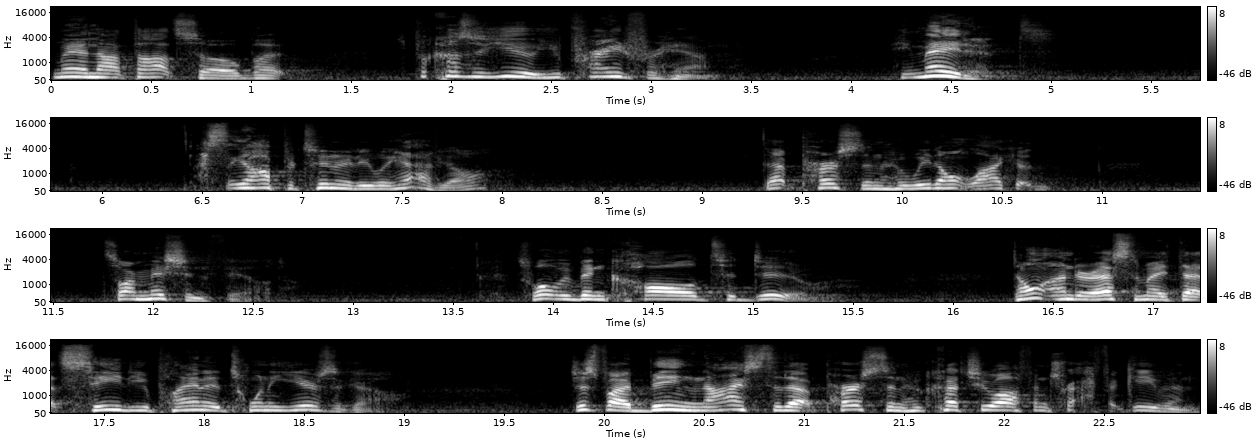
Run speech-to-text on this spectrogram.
may have not thought so, but it's because of you. You prayed for him. He made it. That's the opportunity we have, y'all. That person who we don't like, it's our mission field. It's what we've been called to do. Don't underestimate that seed you planted 20 years ago. Just by being nice to that person who cut you off in traffic, even.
